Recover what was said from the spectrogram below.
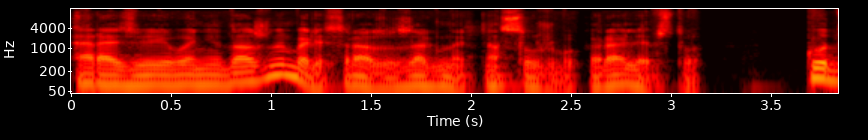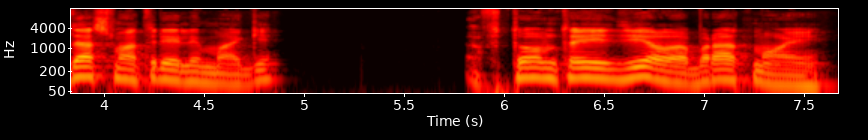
Разве его не должны были сразу загнать на службу королевству? Куда смотрели маги? — В том-то и дело, брат мой, —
